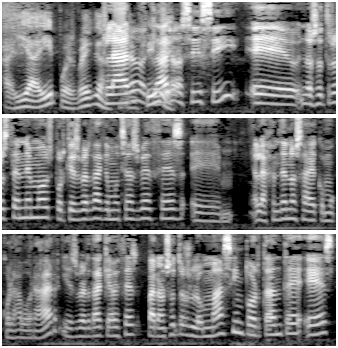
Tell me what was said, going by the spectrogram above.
Ahí, ahí, pues venga. Claro, claro, sí, sí. Eh, nosotros tenemos, porque es verdad que muchas veces eh, la gente no sabe cómo colaborar y es verdad que a veces para nosotros lo más importante es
